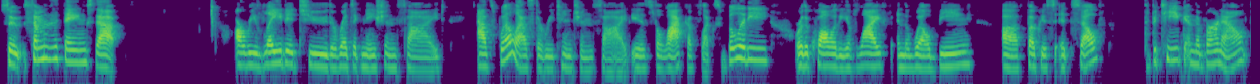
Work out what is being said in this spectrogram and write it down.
So, some of the things that are related to the resignation side as well as the retention side is the lack of flexibility or the quality of life and the well being uh, focus itself. The fatigue and the burnout,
